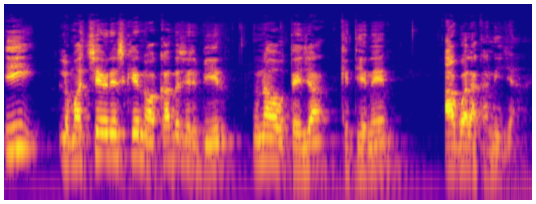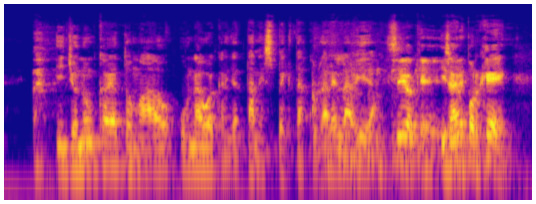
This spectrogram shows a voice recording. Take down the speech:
Y lo más chévere es que nos acaban de servir una botella que tiene agua a la canilla. Y yo nunca había tomado un agua de canilla tan espectacular en la vida. Sí, ok. ¿Y saben por qué?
